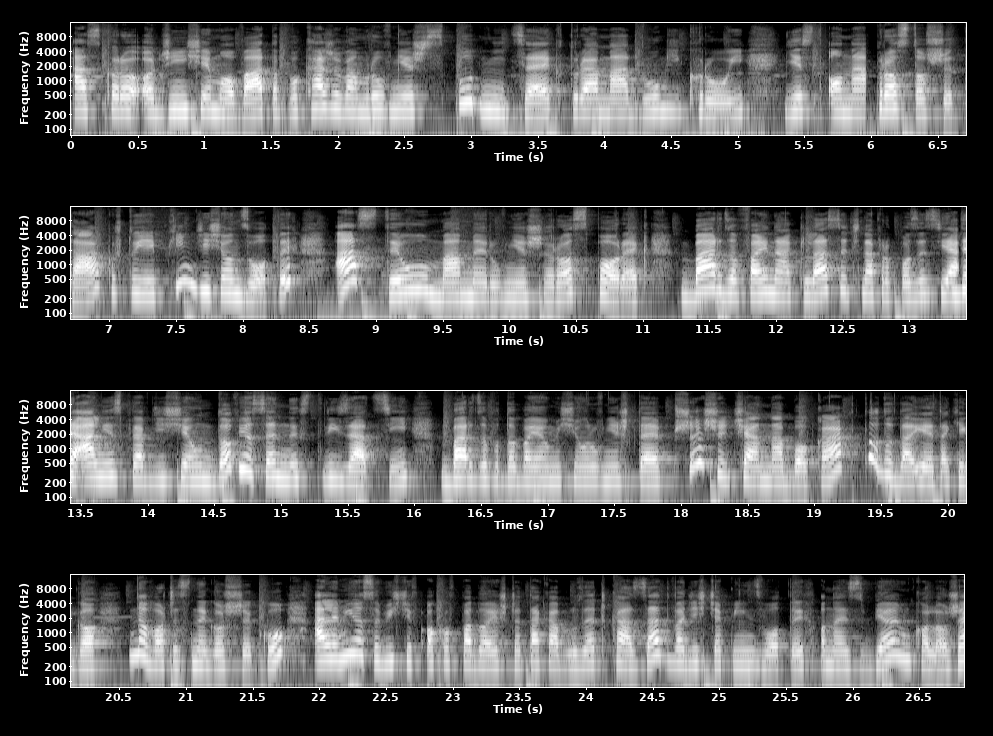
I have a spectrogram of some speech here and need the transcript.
A skoro o jeansie mowa, to pokażę Wam również spódnicę, która ma długi krój. Jest ona prosto szyta, kosztuje 50 zł, a z tyłu mamy również rozporek. Bardzo fajna, klasyczna propozycja. Idealnie sprawdzi się do wiosennych stylizacji. Bardzo podobają mi się również te przeszycia na bokach. To dodaje takiego nowoczesnego szyku, ale mi osobiście w oko wpadła jeszcze taka bluzeczka za 25 zł. Ona jest w białym kolorze,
